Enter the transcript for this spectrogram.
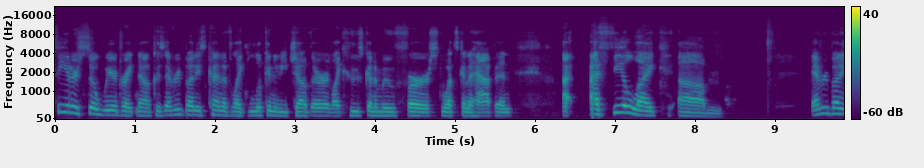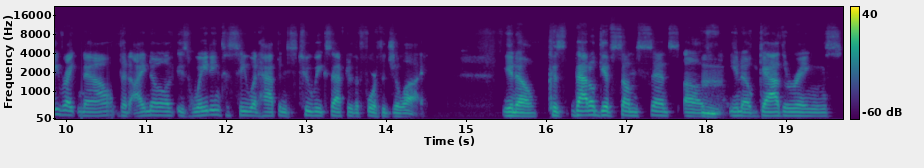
theater's so weird right now because everybody's kind of like looking at each other like who's going to move first what's going to happen i i feel like um everybody right now that i know of is waiting to see what happens two weeks after the fourth of july you know, because that'll give some sense of, mm. you know, gatherings,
